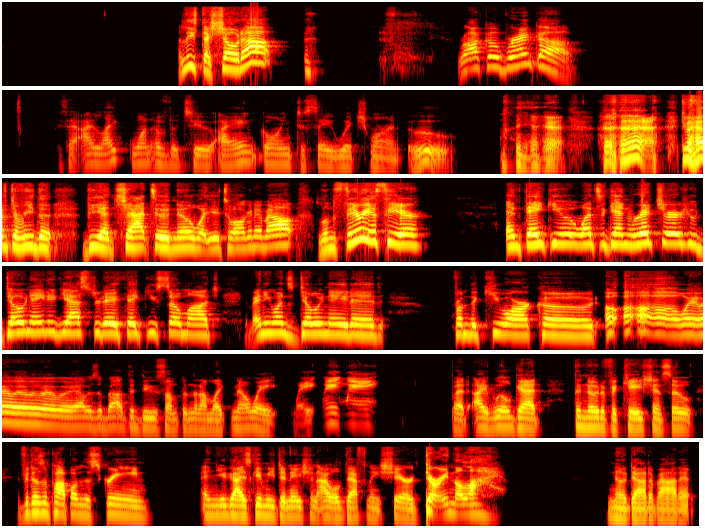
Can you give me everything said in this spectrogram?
At least I showed up. Rocco Branca. I said, I like one of the two. I ain't going to say which one. Ooh. Do I have to read the, the chat to know what you're talking about? I'm serious here. And thank you once again, Richard, who donated yesterday. Thank you so much. If anyone's donated from the QR code, oh, oh, oh, oh, wait, wait, wait, wait, wait, wait. I was about to do something that I'm like, no, wait, wait, wait, wait. But I will get the notification. So if it doesn't pop on the screen, and you guys give me donation, I will definitely share during the live. No doubt about it.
